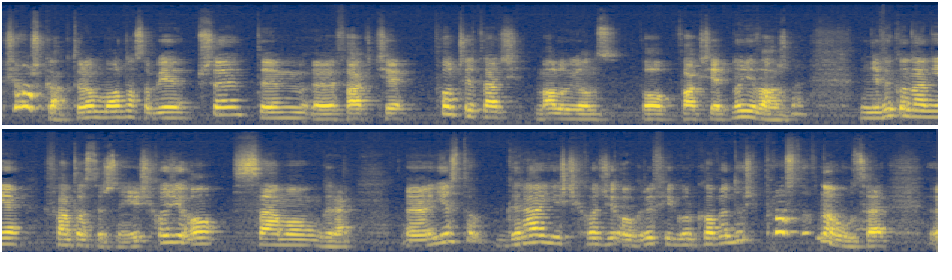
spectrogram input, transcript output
książka, którą można sobie przy tym e, fakcie poczytać, malując po fakcie, no nieważne. Wykonanie fantastyczne. Jeśli chodzi o samą grę. E, Jest to gra, jeśli chodzi o gry figurkowe, dość prosta w nauce. E,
